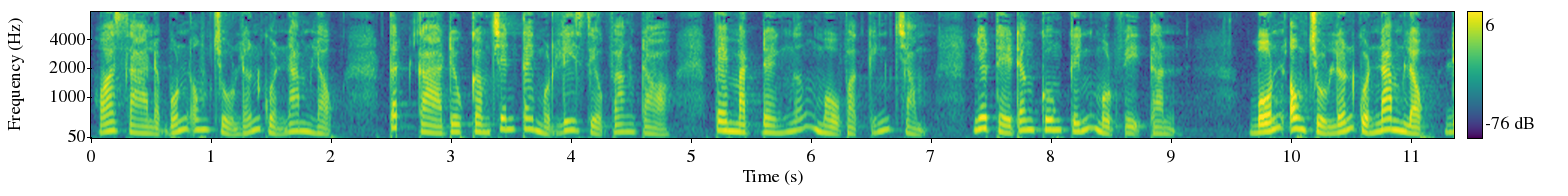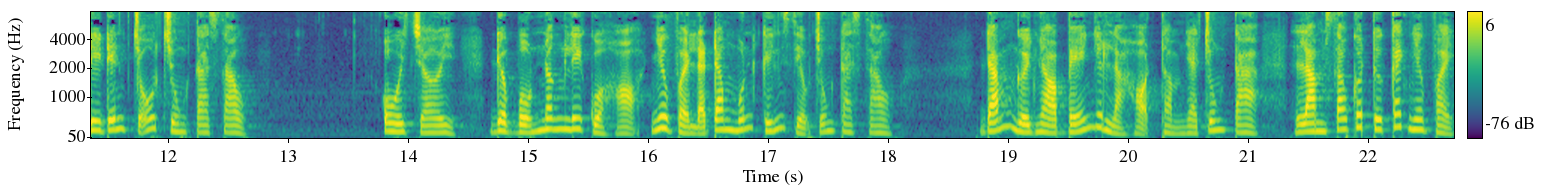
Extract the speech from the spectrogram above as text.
Hóa ra là bốn ông chủ lớn của Nam Lộc. Tất cả đều cầm trên tay một ly rượu vang đỏ, về mặt đầy ngưỡng mộ và kính trọng, như thể đang cung kính một vị thần. Bốn ông chủ lớn của Nam Lộc đi đến chỗ chúng ta sao? Ôi trời, điều bốn nâng ly của họ như vậy là đang muốn kính rượu chúng ta sao? Đám người nhỏ bé như là họ thầm nhà chúng ta, làm sao có tư cách như vậy?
